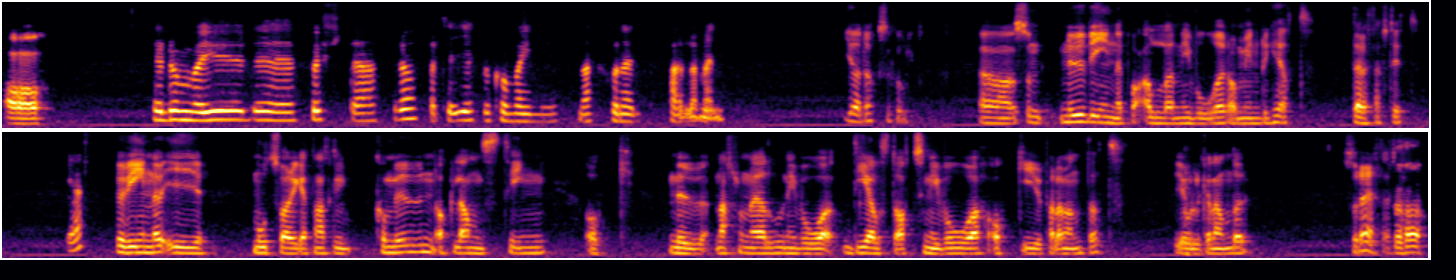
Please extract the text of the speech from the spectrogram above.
Ja. Ja, de var ju det första piratpartiet att komma in i ett nationellt parlament. Ja, det är också coolt. Uh, så nu är vi inne på alla nivåer av myndighet. Det är rätt häftigt. Ja. För vi är inne i motsvarigheterna till kommun och landsting och nu nationell nivå, delstatsnivå och EU-parlamentet i olika länder. Så det är rätt häftigt. Ja.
